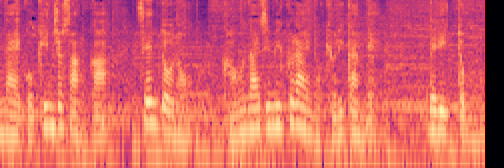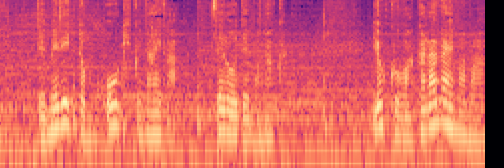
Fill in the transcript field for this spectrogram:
いないご近所さんか銭湯の顔なじみくらいの距離感でメリットもデメリットも大きくないがゼロでもなくよくわからないまま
